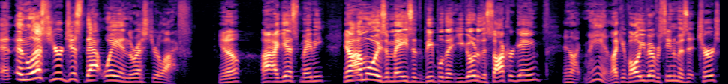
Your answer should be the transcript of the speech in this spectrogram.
and, unless you're just that way in the rest of your life, you know? I guess maybe. You know, I'm always amazed at the people that you go to the soccer game and like, man, like if all you've ever seen them is at church,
